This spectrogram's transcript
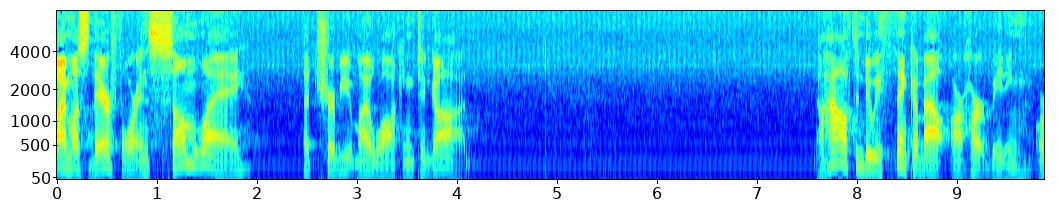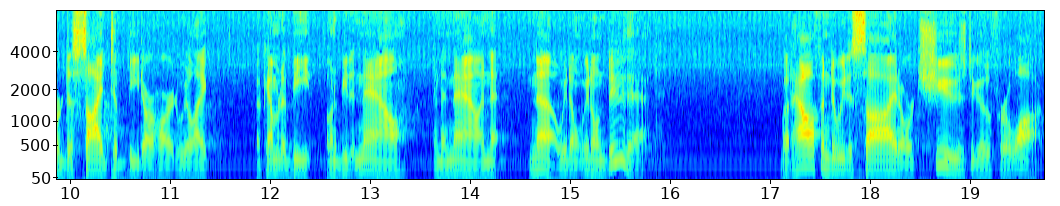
I must therefore, in some way, attribute my walking to God. Now, how often do we think about our heart beating or decide to beat our heart? We're like, okay, I'm going to beat, I'm going to beat it now, and then now, and then. No, we don't, we don't do that. But how often do we decide or choose to go for a walk?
